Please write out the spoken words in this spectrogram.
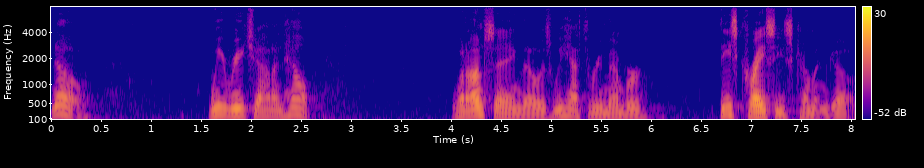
No. We reach out and help. What I'm saying, though, is we have to remember these crises come and go.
